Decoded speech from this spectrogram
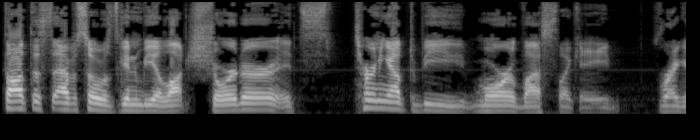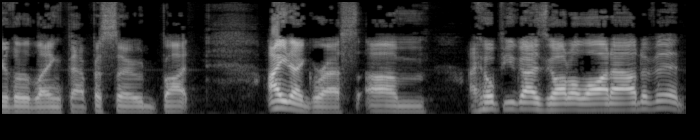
thought this episode was going to be a lot shorter. It's turning out to be more or less like a regular length episode, but I digress. Um, I hope you guys got a lot out of it.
